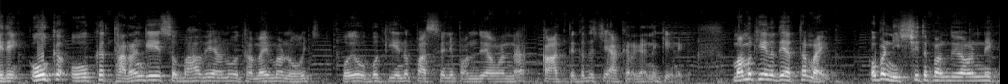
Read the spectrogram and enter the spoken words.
ඉතින් ඕක ඕක තරන්ගේ ස්වභාවය අනුව තමයි මනෝජ් ඔය ඔබ කියන පස්වනි පන්දුයවන්න කාත්තකද ෂය කරගන්න කියන එක. මම කියන දෙයක් තමයි ඔබ නිශ්චිත පන්දුයවන්නෙක්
